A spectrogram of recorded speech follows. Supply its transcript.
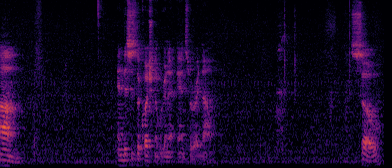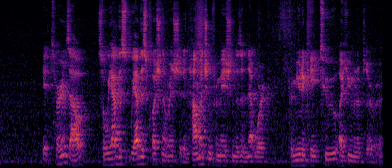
Um, and this is the question that we're going to answer right now. So, it turns out, so we have this, we have this question that we're interested in. How much information does a network communicate to a human observer?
